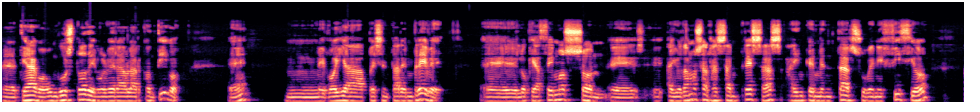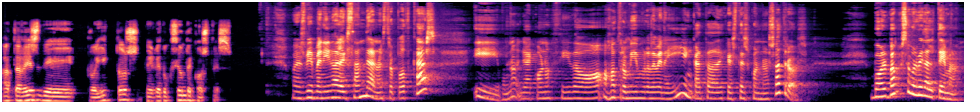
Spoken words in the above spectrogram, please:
eh, Tiago. Un gusto de volver a hablar contigo. ¿eh? Mm, me voy a presentar en breve. Eh, lo que hacemos son, ayudamos a las empresas a incrementar su beneficio a través de proyectos de reducción de costes. Pues bienvenido Alexander a nuestro podcast. Y bueno, ya he conocido a otro miembro de BNI, encantada de que estés con nosotros. Vamos a volver al tema.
